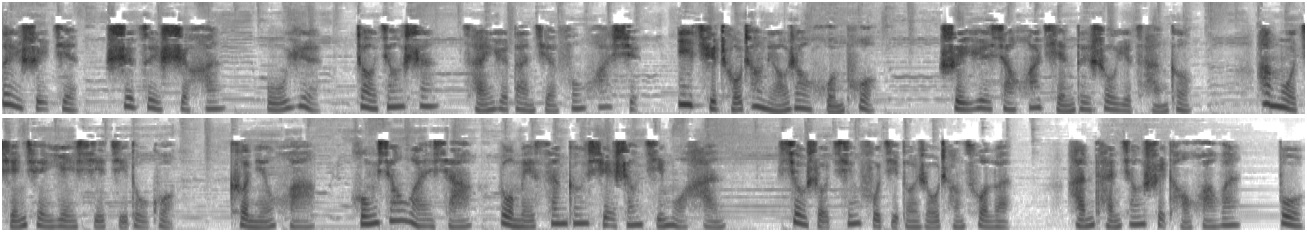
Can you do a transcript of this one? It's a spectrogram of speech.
泪水溅，是醉是酣。吴越照江山，残月半卷风花雪。一曲惆怅缭绕魂魄。水月下花前对瘦月残更。汉墨浅浅砚斜几度过。可年华，红消晚霞，落梅三更雪伤几抹寒。袖手轻抚几段柔肠错乱。寒潭江水桃花湾。不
